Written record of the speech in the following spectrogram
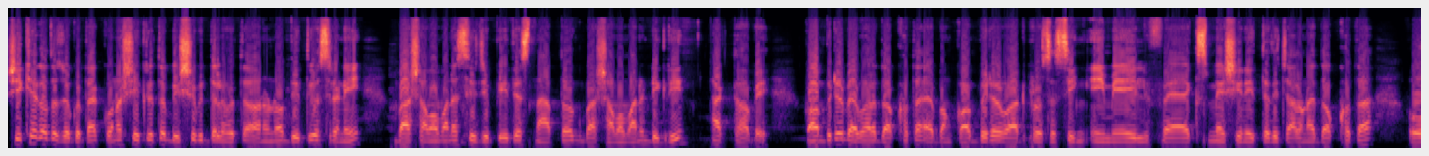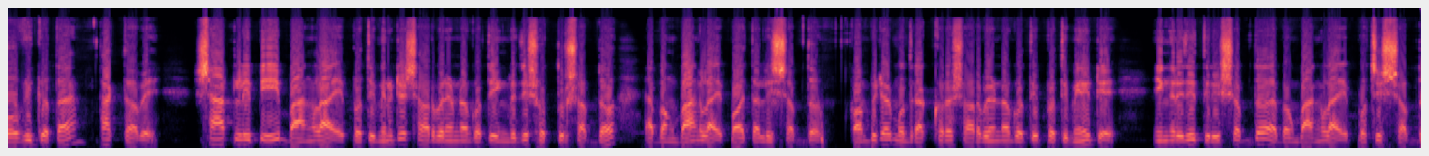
শিক্ষাগত যোগ্যতা, কোন স্বীকৃত বিশ্ববিদ্যালয় হতে অনন্য দ্বিতীয় শ্রেণি বা সমমানের সিজিপিতে স্নাতক বা সমমানের ডিগ্রি থাকতে হবে। কম্পিউটার ব্যবহারের দক্ষতা এবং computer word processing, email, fax, machine ইত্যাদি চালনায় দক্ষতা ও অভিজ্ঞতা থাকতে হবে। ষাট লিপি বাংলায় প্রতি মিনিটের সর্বনিম্ন গতি ইংরেজি সত্তর শব্দ এবং বাংলায় পঁয়তাল্লিশ শব্দ। কম্পিউটার মুদ্রাক্ষরের সর্বনিম্ন গতি প্রতি মিনিটে ইংরেজি তিরিশ শব্দ এবং বাংলায় পঁচিশ শব্দ।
